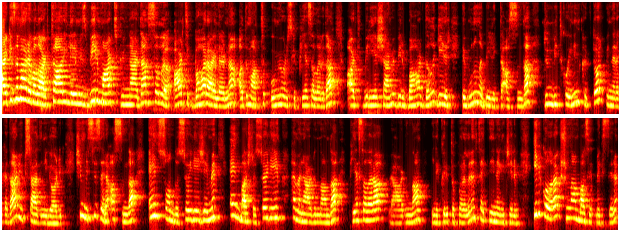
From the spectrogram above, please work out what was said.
Herkese merhabalar. Tarihlerimiz 1 Mart günlerden salı. Artık bahar aylarına adım attık. Umuyoruz ki piyasalara da artık bir yeşerme, bir bahar dalı gelir. Ve bununla birlikte aslında dün Bitcoin'in 44 binlere kadar yükseldiğini gördük. Şimdi sizlere aslında en sonda söyleyeceğimi en başta söyleyeyim. Hemen ardından da piyasalara ve ardından yine kripto paraların tekniğine geçelim. İlk olarak şundan bahsetmek isterim.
